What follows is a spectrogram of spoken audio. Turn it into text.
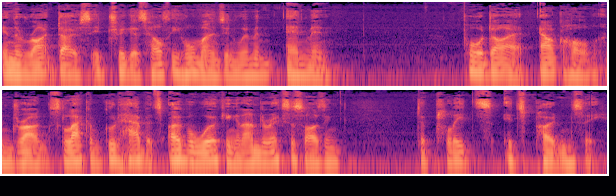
In the right dose, it triggers healthy hormones in women and men. Poor diet, alcohol and drugs, lack of good habits, overworking and underexercising depletes its potency.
